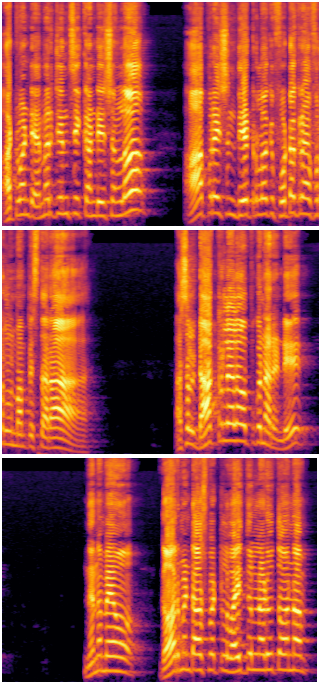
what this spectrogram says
అటువంటి ఎమర్జెన్సీ కండిషన్లో ఆపరేషన్ థియేటర్లోకి ఫోటోగ్రాఫర్లను పంపిస్తారా? అసలు డాక్టర్లు ఎలా ఒప్పుకున్నారండి? నిన్న మేము గవర్నమెంట్ హాస్పిటల్ వైద్యులను అడుగుతా ఉన్నాం.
